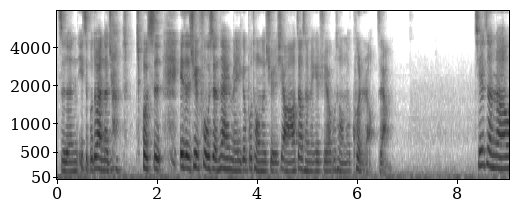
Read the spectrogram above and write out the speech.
只能一直不断的 就就是一直去附身在每一个不同的学校，然后造成每个学校不同的困扰这样。接着呢，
